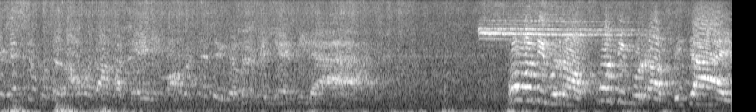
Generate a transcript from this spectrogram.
இரண்டு முதலாவதாக தேனி மாவட்டத்திற்கு வருகை சேர்த்திட போதிபுரா போதிபுரா விஜய்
